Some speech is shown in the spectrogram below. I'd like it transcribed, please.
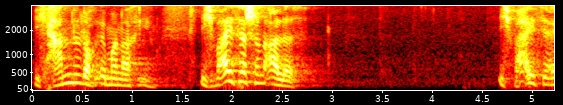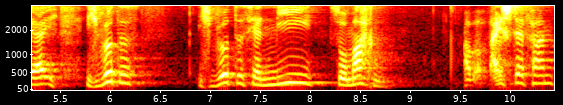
Ich handle doch immer nach ihm. Ich weiß ja schon alles. Ich weiß ja, ja ich, ich würde es ich würd das ja nie so machen. Aber weißt Stefan,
